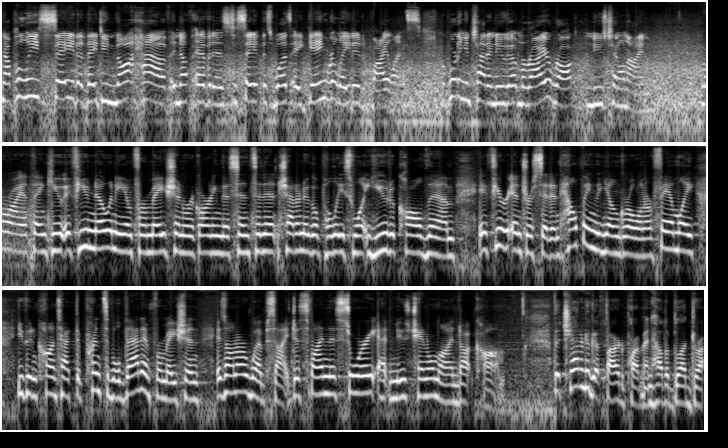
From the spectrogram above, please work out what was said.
Now, police say that they do not have enough evidence to say that this was a gang related violence. Reporting in Chattanooga, Mariah Rock, News Channel 9. Mariah, thank you. If you know any information regarding this incident, Chattanooga police want you to call them. If you're interested in helping the young girl and her family, you can contact the principal. That information is on our website. Just find this story at newschannel9.com. The Chattanooga Fire Department held a blood drive.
